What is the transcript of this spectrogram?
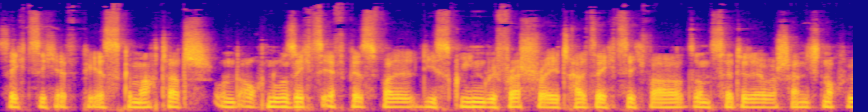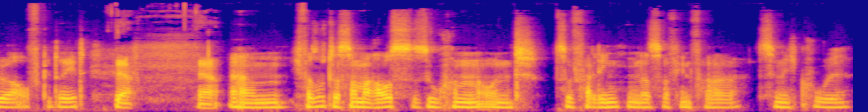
60 FPS gemacht hat und auch nur 60 FPS, weil die Screen Refresh Rate halt 60 war, sonst hätte der wahrscheinlich noch höher aufgedreht. Ja, ja. Ähm, ich versuche das nochmal rauszusuchen und zu verlinken, das ist auf jeden Fall ziemlich cool.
